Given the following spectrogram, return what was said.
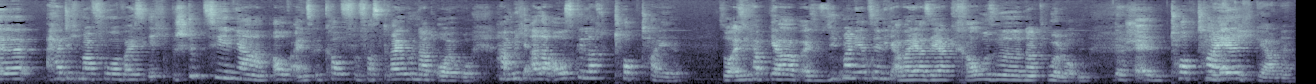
Äh, hatte ich mal vor, weiß ich, bestimmt zehn Jahren auch eins gekauft für fast 300 Euro. Haben mich alle ausgelacht, Top-Teil. So, also ich habe ja, also sieht man jetzt ja nicht, aber ja sehr krause Naturlocken. Das Äh, Top-Teil, hätte ich gerne.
